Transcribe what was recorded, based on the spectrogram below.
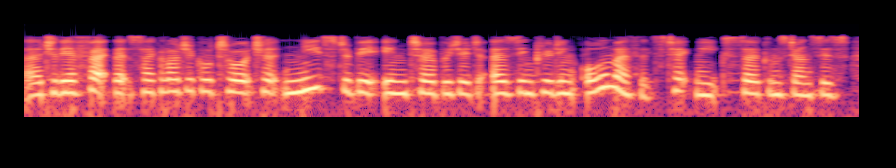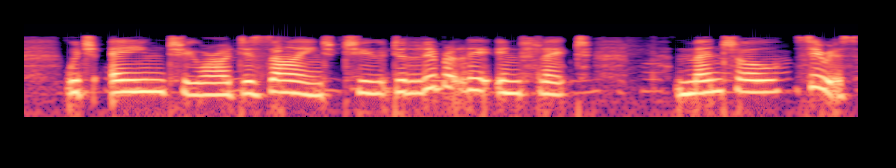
uh, to the effect that psychological torture needs to be interpreted as including all methods, techniques, circumstances which aim to or are designed to deliberately inflict mental, serious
